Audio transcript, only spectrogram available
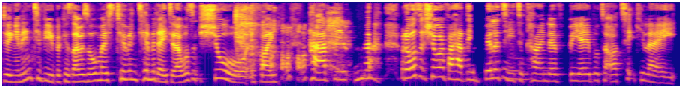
doing an interview because I was almost too intimidated. I wasn't sure if I had the, but I wasn't sure if I had the ability to mm. kind of be able to articulate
